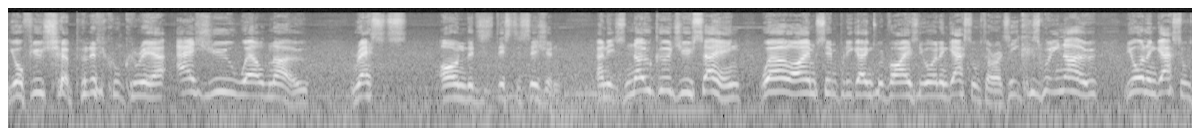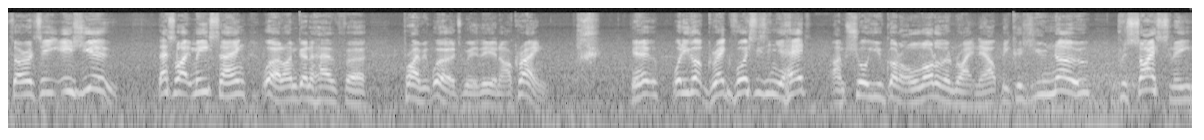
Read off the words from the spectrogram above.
your future political career, as you well know, rests on this, this decision. And it's no good you saying, well, I'm simply going to advise the Oil and Gas Authority, because we know the Oil and Gas Authority is you. That's like me saying, well, I'm going to have uh, private words with Ian R. Crane. You know, what do you got, Greg? Voices in your head? I'm sure you've got a lot of them right now because you know precisely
